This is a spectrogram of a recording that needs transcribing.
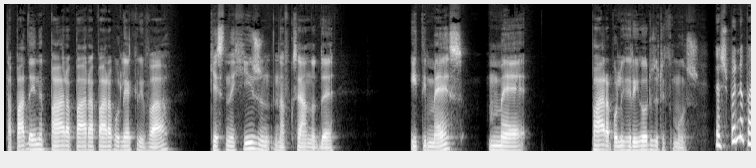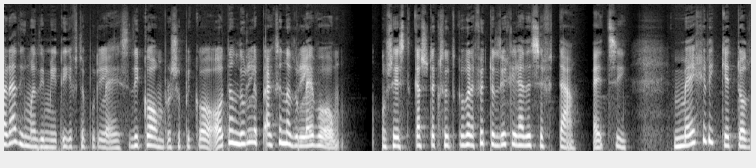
Τα πάντα είναι πάρα πάρα πάρα πολύ ακριβά και συνεχίζουν να αυξάνονται οι τιμές με πάρα πολύ γρήγορους ρυθμούς. Θα σου πω ένα παράδειγμα, Δημήτρη, για αυτό που λες. Δικό μου προσωπικό. Όταν δούλε... άρχισα να δουλεύω ουσιαστικά στο ταξιδιωτικό γραφείο το 2007, έτσι. Μέχρι και το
